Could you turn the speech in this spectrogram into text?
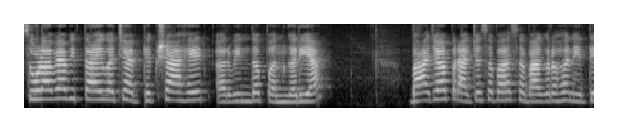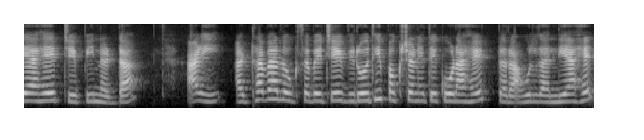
सोळाव्या वित्त आयोगाचे अध्यक्ष आहेत अरविंद पनगरिया भाजप राज्यसभा सभागृह नेते आहेत जे पी नड्डा आणि अठराव्या लोकसभेचे विरोधी पक्षनेते कोण आहेत? तर राहुल गांधी आहेत.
